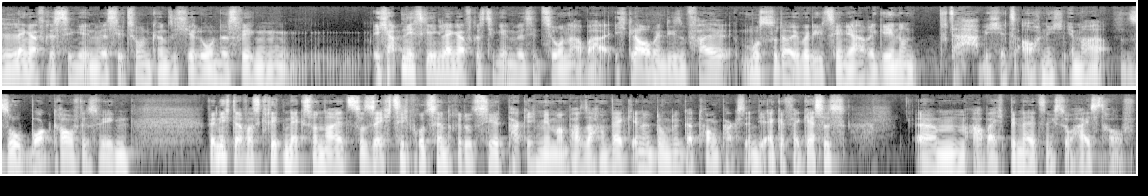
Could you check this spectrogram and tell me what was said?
Längerfristige Investitionen können sich hier lohnen, deswegen, ich habe nichts gegen längerfristige Investitionen, aber ich glaube, in diesem Fall musst du da über die zehn Jahre gehen und da habe ich jetzt auch nicht immer so Bock drauf, deswegen wenn ich da was kriege, Nexon Nights so 60% reduziert, packe ich mir mal ein paar Sachen weg in einen dunklen Karton, pack's in die Ecke, vergesse es. Ähm, aber ich bin da jetzt nicht so heiß drauf.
